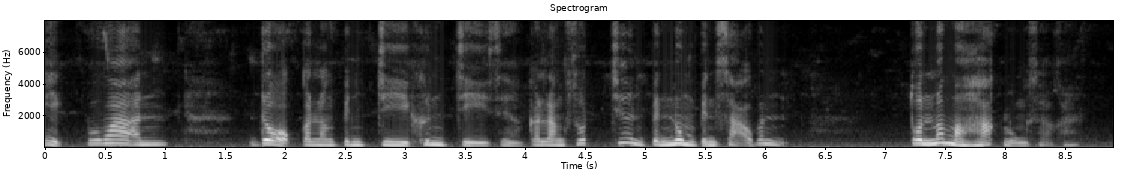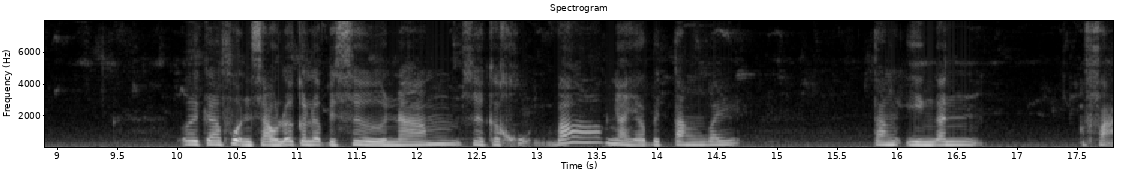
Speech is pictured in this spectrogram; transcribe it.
อีก เพราะว่าอันดอกกำลังเป็นจีขึ้นจีเสียกำลังสดชื่นเป็นนุ่มเป็นสาวมันต้นมะมาฮักลงซะค่ะเอ้ยกาฝนเสาแล้วก็เลยไปเสือน้ำเสือกระขุยบ้ากใหญ่เอาไปตั้งไว้ ตั้งอิงอันฝา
